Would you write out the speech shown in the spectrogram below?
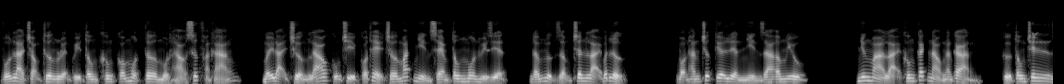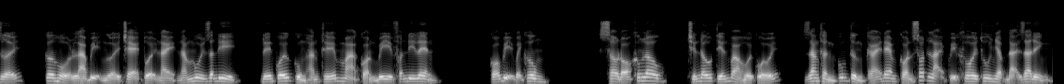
vốn là trọng thương luyện quỷ tông không có một tơ một hào sức phản kháng, mấy đại trưởng lão cũng chỉ có thể trơ mắt nhìn xem tông môn hủy diệt, đấm ngực dậm chân lại bất lực. Bọn hắn trước kia liền nhìn ra âm mưu, nhưng mà lại không cách nào ngăn cản, cử tông trên dưới cơ hồ là bị người trẻ tuổi này nắm mũi dẫn đi, đến cuối cùng hắn thế mà còn bi phẫn đi lên. Có bị bệnh không? Sau đó không lâu, chiến đấu tiến vào hồi cuối, giang thần cũng từng cái đem còn sót lại quỷ khôi thu nhập đại gia đình,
